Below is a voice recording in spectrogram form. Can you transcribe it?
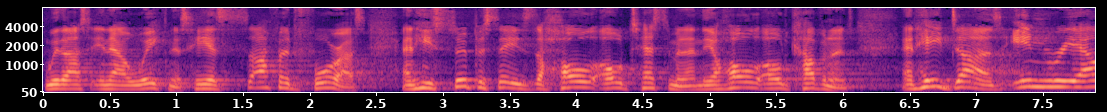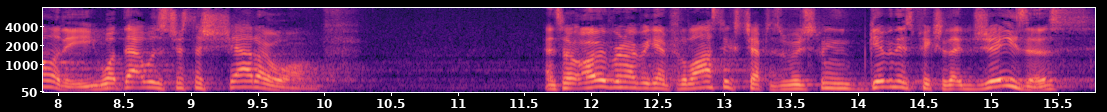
with us in our weakness. He has suffered for us, and he supersedes the whole Old Testament and the whole Old Covenant. And he does, in reality, what that was just a shadow of. And so, over and over again, for the last six chapters, we've just been given this picture that Jesus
